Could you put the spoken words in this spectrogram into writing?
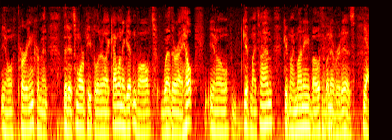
you know, per increment, that it's more people that are like, I want to get involved, whether I help, you know, give my time, give my money, both, mm -hmm. whatever it is. Yeah.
